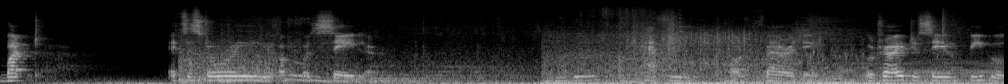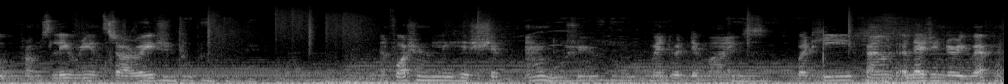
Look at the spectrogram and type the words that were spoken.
But it's a story of a sailor, a captain called Faraday, who tried to save people from slavery and starvation. Unfortunately, his ship and crew met with demise, but he found a legendary weapon.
